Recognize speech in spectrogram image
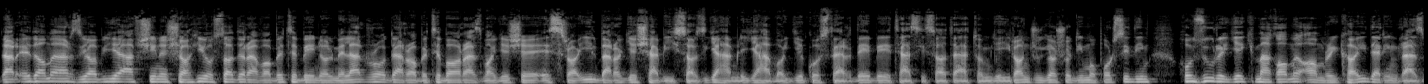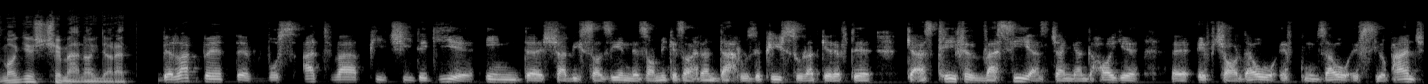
در ادامه ارزیابی افشین شاهی استاد روابط بین الملل رو در رابطه با رزمایش اسرائیل برای شبیه سازی حمله هوایی گسترده به تأسیسات اتمی ایران جویا شدیم و پرسیدیم حضور یک مقام آمریکایی در این رزمایش چه معنایی دارد؟ به رقم وسعت و پیچیدگی این شبیه سازی نظامی که ظاهرا ده روز پیش صورت گرفته که از طیف وسیع از جنگنده های F-14 و F-15 و F-35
